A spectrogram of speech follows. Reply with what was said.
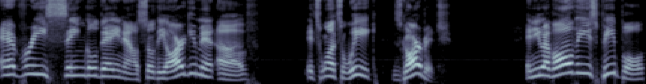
every single day now. So the argument of it's once a week is garbage. And you have all these people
